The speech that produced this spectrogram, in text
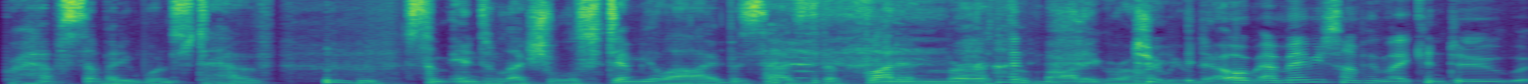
Perhaps somebody wants to have some intellectual stimuli besides the fun and mirth of Mardi Gras. you know. Or maybe something they can do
